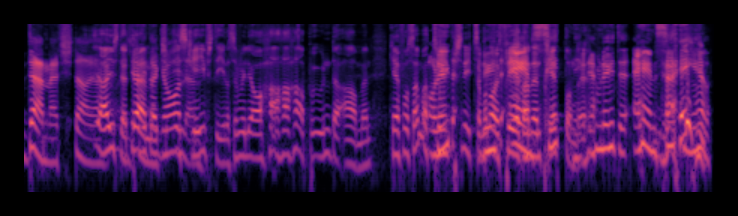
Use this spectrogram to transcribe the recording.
Damage där ja. Ja just det, Jag känner damage i skrivstil och sen vill jag ha ha ha på underarmen. Kan jag få samma Och typsnitt som man har i fredag en den 13? sittning. Ja, men det är inte en sittning heller.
